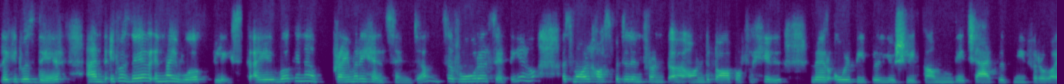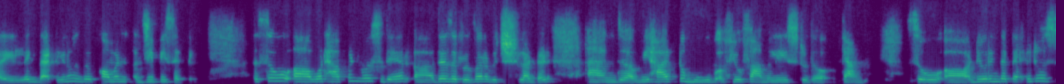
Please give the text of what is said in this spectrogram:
like it was there, and it was there in my workplace. I work in a primary health center. It's a rural setting, you know, a small hospital in front uh, on the top of a hill where old people usually come. They chat with me for a while, like that, you know, the common GP setting so uh, what happened was there uh, there's a river which flooded and uh, we had to move a few families to the camp. So uh, during the time it was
